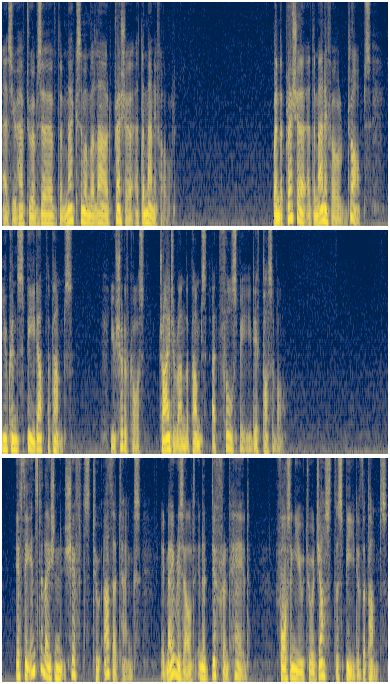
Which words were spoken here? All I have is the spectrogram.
as you have to observe the maximum allowed pressure at the manifold. When the pressure at the manifold drops, you can speed up the pumps. You should, of course, try to run the pumps at full speed if possible. If the installation shifts to other tanks, it may result in a different head, forcing you to adjust the speed of the pumps.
